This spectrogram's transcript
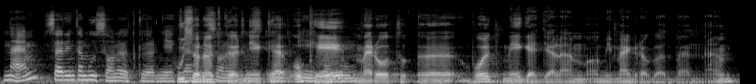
Nem, szerintem 25 környéke. 25 környéke, így- így oké, okay, mert ott ö, volt még egy elem, ami megragad bennem,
